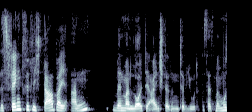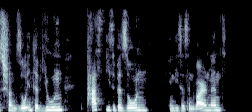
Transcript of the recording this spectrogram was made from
das fängt wirklich dabei an, wenn man Leute einstellt und interviewt. Das heißt, man muss schon so interviewen, passt diese Person in dieses Environment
